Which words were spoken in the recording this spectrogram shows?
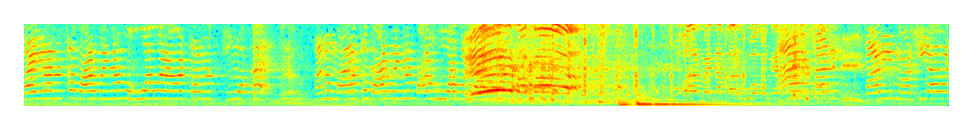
બૈરાનો તો બાર મહિનામાં હુવાવડ આવે તો ને શીરો ખાય. બરાબર. અને મારા તો બાર મહિનામાં બાર હુવાવડ એ બાપા! બાર મહિના બાર હુવા પર હા, તારી તારી માસી આવે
